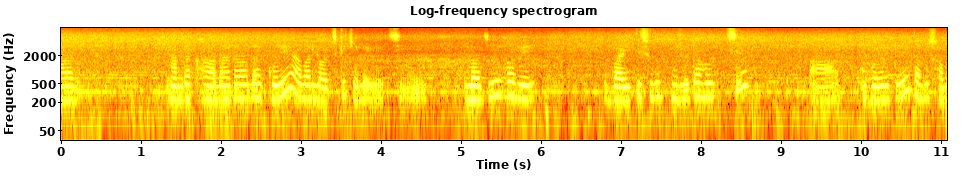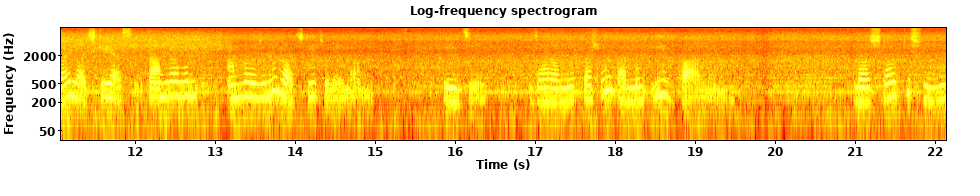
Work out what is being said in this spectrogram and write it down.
আর আমরা খাওয়া দাওয়া দাওয়া করে আবার লজকে চলে গেছি। লজেই হবে। বাড়িতে শুধু পুজোটা হচ্ছে আর হয়ে টয়ে তারপর সবাই লজকেই আসে তো আমরা বলি আমরা ওই জন্য লজকেই চলে এলাম। এই যে যার অন্নপ্রাশন তার নাম ইরফান লজটাও কি সুন্দর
